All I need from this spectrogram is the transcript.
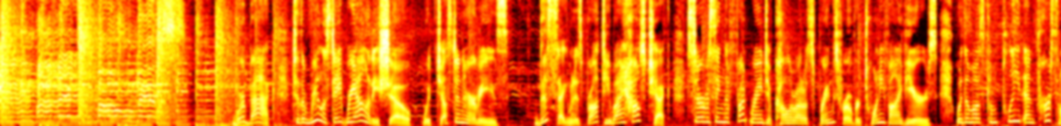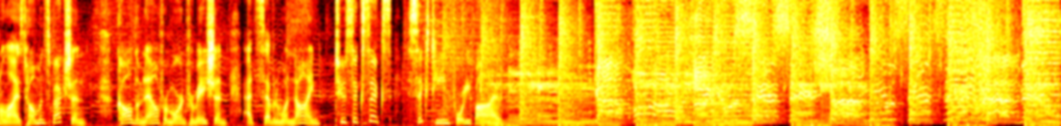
Mm, perfect moments. We're back to the Real Estate Reality Show with Justin Hermes. This segment is brought to you by HouseCheck, servicing the front range of Colorado Springs for over 25 years with the most complete and personalized home inspection. Call them now for more information at 719 266 1645. Gotta hold on, new sensation, new sensation right now.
